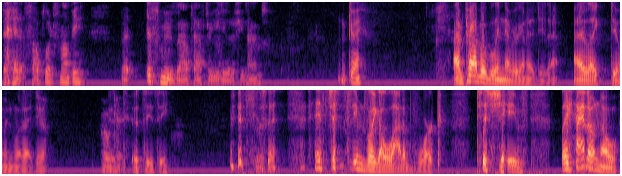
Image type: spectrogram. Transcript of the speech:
the head itself looks lumpy, but it smooths out after you do it a few times. Okay. I'm probably never going to do that. I like doing what I do. Okay. It's, it's easy. It's it just seems like a lot of work to shave. Like I don't know.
